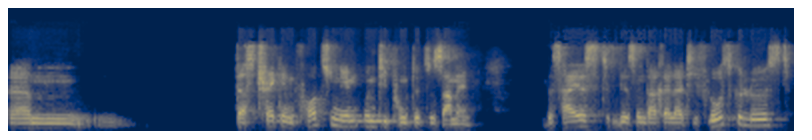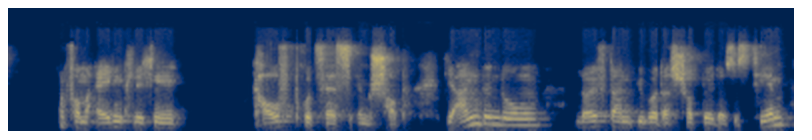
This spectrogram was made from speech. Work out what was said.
ähm, das Tracking vorzunehmen und die Punkte zu sammeln. Das heißt, wir sind da relativ losgelöst vom eigentlichen Kaufprozess im Shop. Die Anbindung läuft dann über das Shopbuilder-System.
